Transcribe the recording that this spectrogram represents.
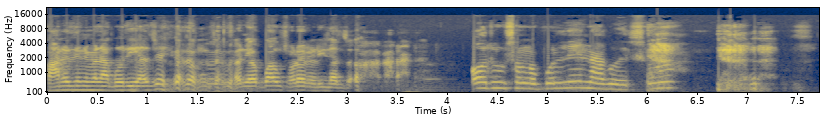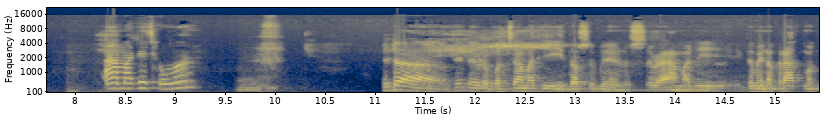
खाना दिने बेला गरिहाल्छ भने अब बाउ छोडेर लिइजान्छ। अरूसँग बोल्ने नागोहरूसँग? आमाकै छेउमा? एउटा त्यही त एउटा बच्चामाथि दर्शक पनि हेर्नुहोस् एउटा आमाले एकदमै नकारात्मक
